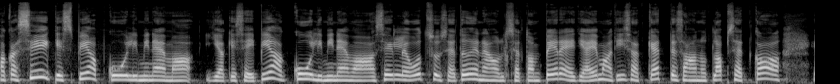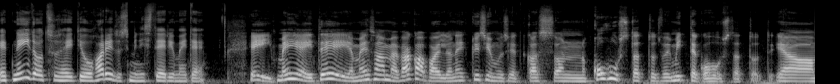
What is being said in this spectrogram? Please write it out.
Aga see, kes peab kooli minema ja kes ei pea kooli minema, selle otsuse tõenäoliselt on pered ja emad-isad kätte saanud, lapsed ka, et neid otsuseid ju Haridusministeerium ei tee? ei, meie ei tee ja me saame väga palju neid küsimusi, et kas on kohustatud või mitte kohustatud ja,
